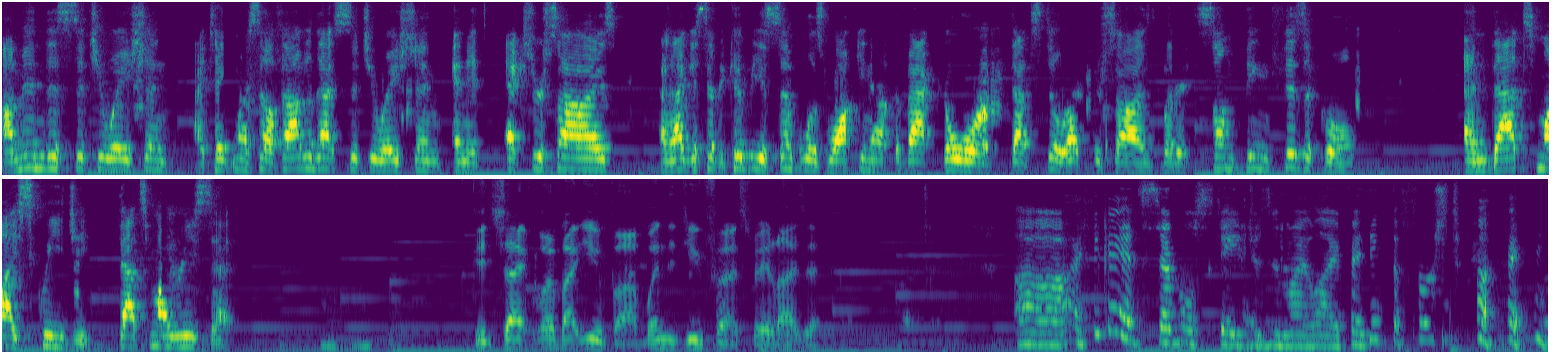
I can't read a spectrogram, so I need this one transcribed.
I'm in this situation, I take myself out of that situation, and it's exercise. And like I said, it could be as simple as walking out the back door. That's still exercise, but it's something physical. and that's my squeegee. That's my reset. Mm-hmm. Good shot. What about you, Bob? When did you first realize it? Uh, I think I had several stages in my life. I think the first time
